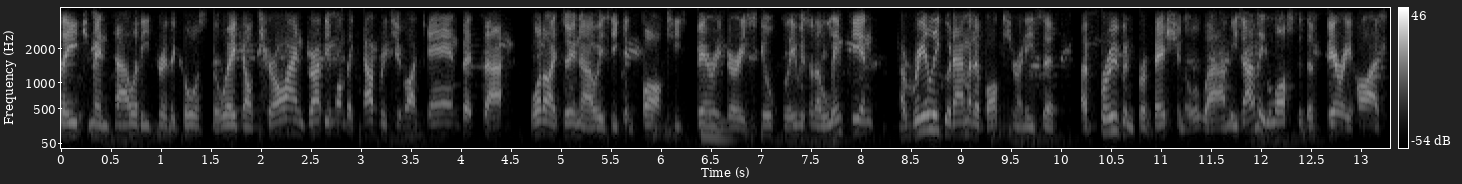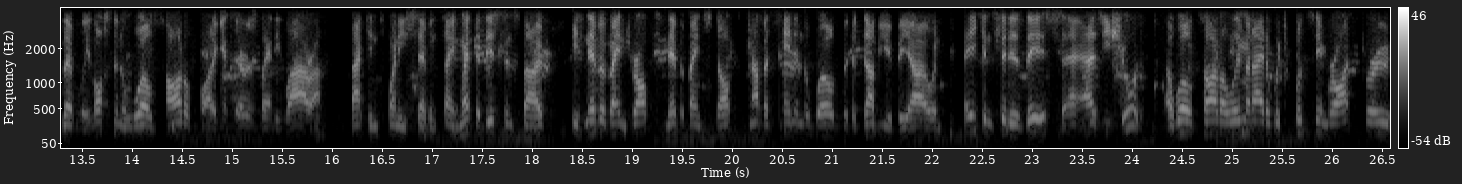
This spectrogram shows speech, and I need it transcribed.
siege mentality through the course of the week. I'll try and grab him on the coverage if I can, but uh, what I do know is he can box. He's very, hmm. very skillful. He was an Olympian, a really good amateur boxer, and he's a, a proven professional. Um, he's only lost at the very highest level. He lost in a world title fight against Erislandy Lara back in 2017. Went the distance though. He's never been dropped, never been stopped. Number 10 in the world with the WBO, and he considers this, as he should, a world title eliminator, which puts him right through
